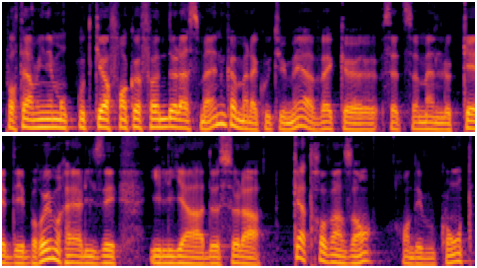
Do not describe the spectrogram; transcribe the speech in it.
Pour terminer mon coup de cœur francophone de la semaine, comme à l'accoutumée, avec euh, cette semaine le Quai des Brumes réalisé il y a de cela 80 ans rendez-vous compte.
